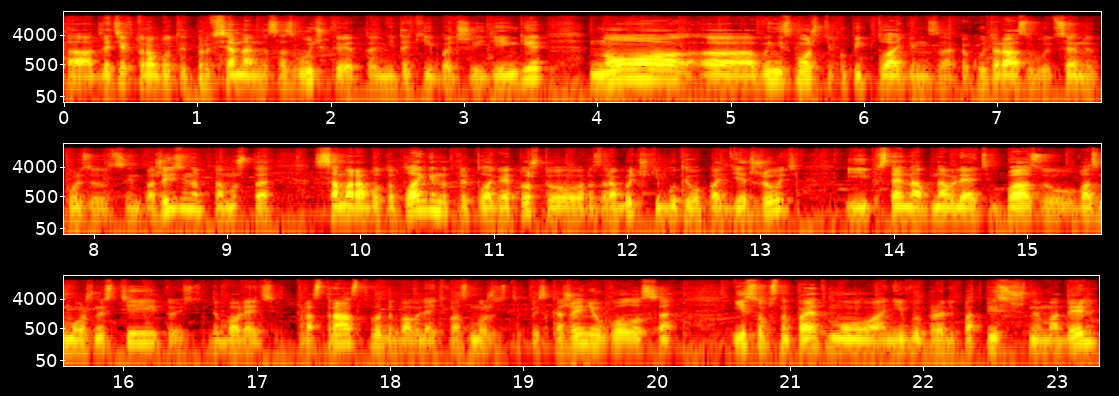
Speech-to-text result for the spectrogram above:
Э, для тех, кто работает профессионально с озвучкой, это не такие большие деньги. Но э, вы не сможете купить плагин за какую-то разовую цену и пользоваться им пожизненно, потому что сама работа плагина предполагает то, что разработчики будут его поддерживать и постоянно обновлять базу возможностей, то есть добавлять пространство, добавлять возможности по искажению голоса. И, собственно, поэтому они выбрали подписочную модель.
